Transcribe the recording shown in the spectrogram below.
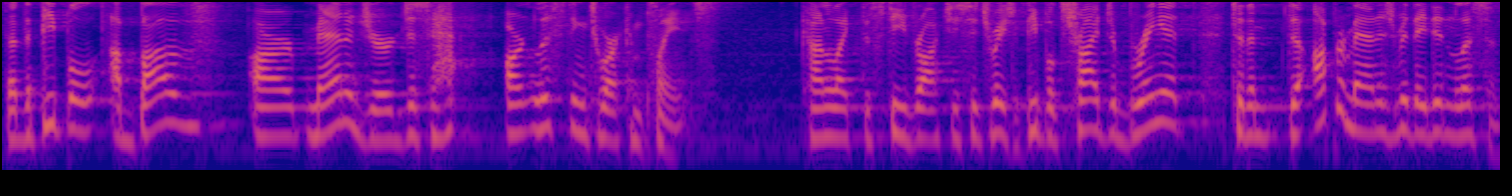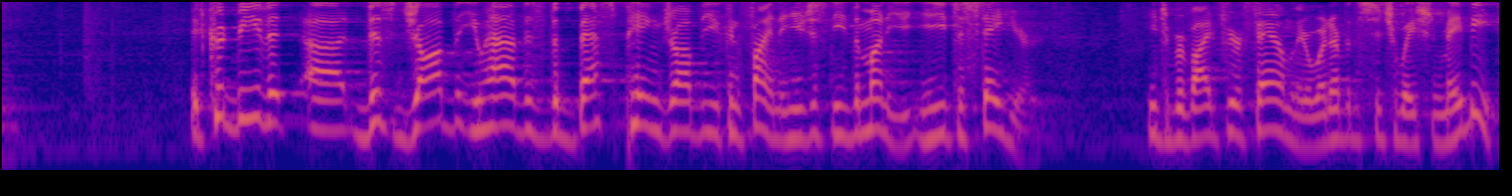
that the people above our manager just ha- aren't listening to our complaints. Kind of like the Steve Raucci situation. People tried to bring it to the, the upper management, they didn't listen. It could be that uh, this job that you have is the best paying job that you can find, and you just need the money. You need to stay here. You need to provide for your family or whatever the situation may be.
